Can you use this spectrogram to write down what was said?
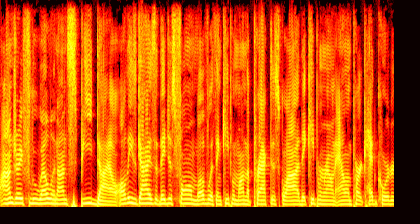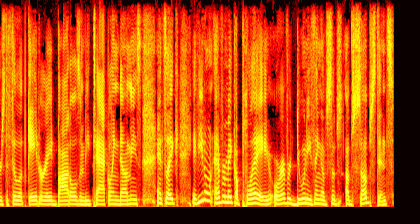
Andre Fluellen on speed dial. All these guys that they just fall in love with and keep them on the practice squad. They keep them around Allen Park headquarters to fill up Gatorade bottles and be tackling dummies. And it's like if you don't ever make a play or ever do anything of sub- of substance,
